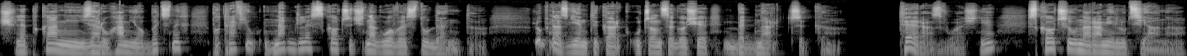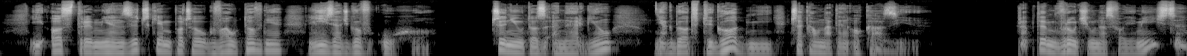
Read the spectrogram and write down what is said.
ślepkami i zaruchami obecnych, potrafił nagle skoczyć na głowę studenta lub na zgięty kark uczącego się bednarczyka. Teraz właśnie skoczył na ramię Lucjana i ostrym języczkiem począł gwałtownie lizać go w ucho. Czynił to z energią, jakby od tygodni czekał na tę okazję. Raptem wrócił na swoje miejsce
